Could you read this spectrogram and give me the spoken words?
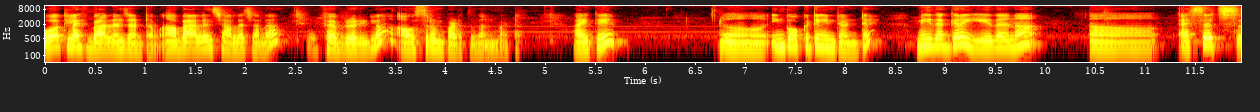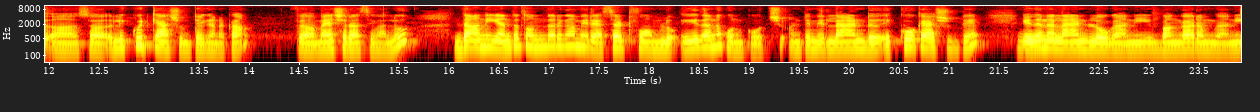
work life balance అంటాం. ఆ బ్యాలెన్స్ చాలా చాలా ఫిబ్రవరిలో అవసరం పడుతుంది అనమాట అయితే ఇంకొకటి ఏంటంటే మీ దగ్గర ఏదైనా అసెట్స్ లిక్విడ్ క్యాష్ ఉంటే గనక మేషరాశి వాళ్ళు దాన్ని ఎంత తొందరగా మీరు అసెట్ ఫామ్లో ఏదైనా కొనుక్కోవచ్చు. అంటే మీరు ల్యాండ్ ఎక్కువ క్యాష్ ఉంటే ఏదైనా ల్యాండ్లో కానీ బంగారం కానీ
